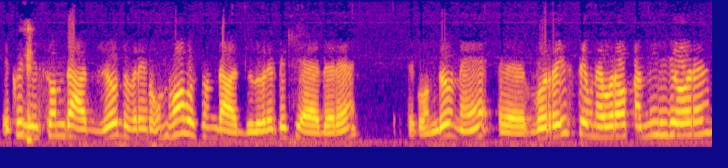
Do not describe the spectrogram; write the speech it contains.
e quindi sondaggio dovrebbe, un nuovo sondaggio dovrebbe chiedere secondo me, eh, vorreste un'Europa migliore?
